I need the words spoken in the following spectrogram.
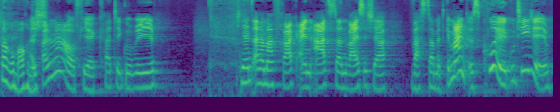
Warum auch Ich nicht? schreibe mir mal auf hier, Kategorie. Ich nenne es einfach mal Frag einen Arzt, dann weiß ich ja, was damit gemeint ist. Cool, gute Idee.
